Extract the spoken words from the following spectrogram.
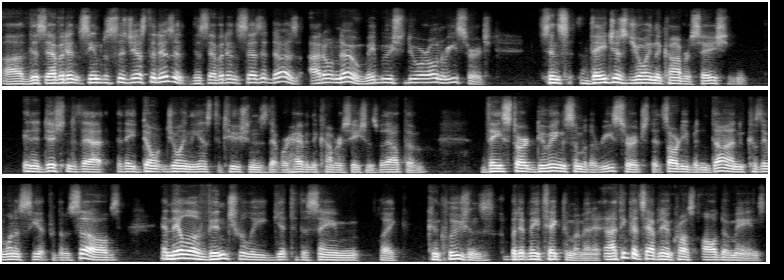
Uh, this evidence seems to suggest it isn't. This evidence says it does. I don't know. Maybe we should do our own research. Since they just joined the conversation, in addition to that, they don't join the institutions that were having the conversations without them. They start doing some of the research that's already been done because they want to see it for themselves, and they'll eventually get to the same like conclusions, but it may take them a minute. And I think that's happening across all domains.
